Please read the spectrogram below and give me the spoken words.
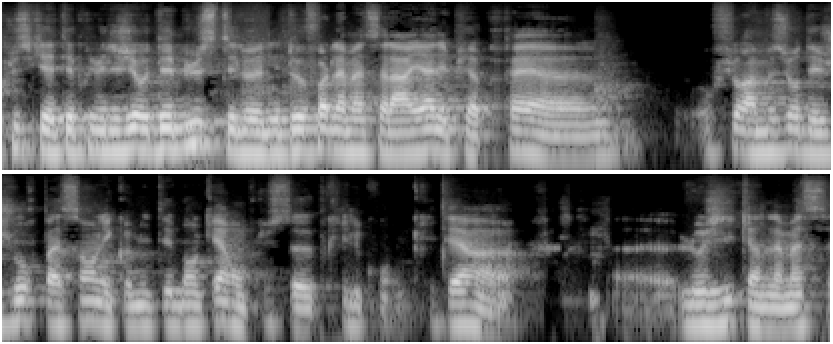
plus ce qui a été privilégié au début, c'était les deux fois de la masse salariale, et puis après, au fur et à mesure des jours passants, les comités bancaires ont plus euh, pris le critère euh, euh, logique hein, de la masse.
